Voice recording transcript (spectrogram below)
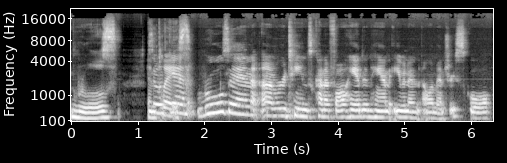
rules in so place. again, rules and um, routines kind of fall hand in hand, even in elementary school.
